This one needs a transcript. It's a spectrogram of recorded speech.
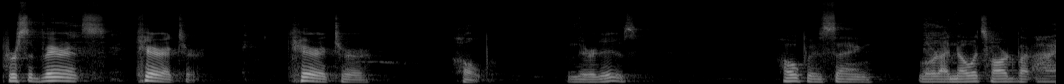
perseverance, character, character, hope. And there it is. Hope is saying, Lord, I know it's hard, but I,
